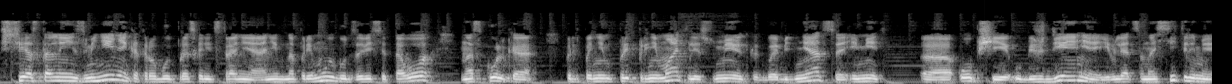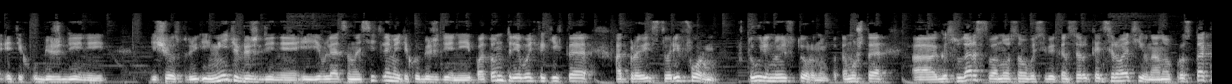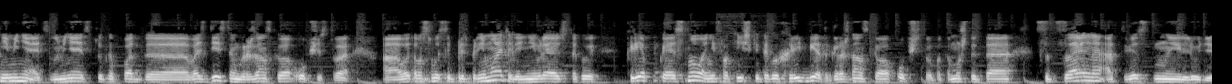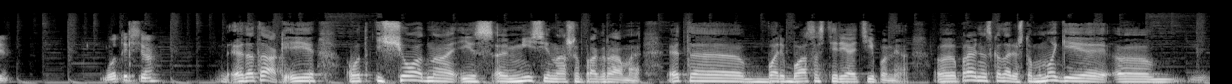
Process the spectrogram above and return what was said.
все остальные изменения, которые будут происходить в стране, они напрямую будут зависеть от того, насколько предприниматели сумеют как бы объединяться, иметь э, общие убеждения, являться носителями этих убеждений, еще раз иметь убеждения и являться носителями этих убеждений, и потом требовать каких-то от правительства реформ в ту или иную сторону. Потому что э, государство, оно само по себе консер- консервативно, оно просто так не меняется. Оно меняется только под э, воздействием гражданского общества. А в этом смысле предприниматели не являются такой крепкой основой, они фактически такой хребет гражданского общества, потому что это социально ответственные люди. Вот и все. Это так. И вот еще одна из э, миссий нашей программы – это борьба со стереотипами. Вы правильно сказали, что многие э,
